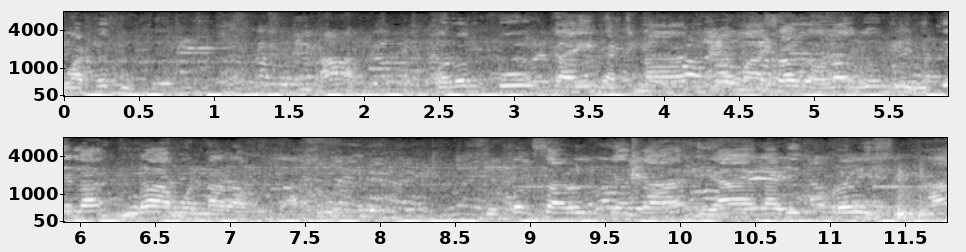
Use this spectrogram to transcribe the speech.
वाटत होतं. परंतु काही घटनाक्रम असा झाला जो जनतेला न आवडणारा होता. दीपक साळुंक्याचा या गाडीत प्रवेश हा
